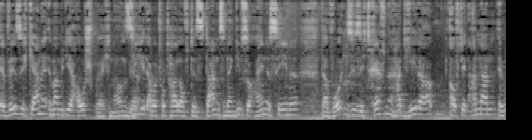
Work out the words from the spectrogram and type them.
er will sich gerne immer mit ihr aussprechen ne? und sie Ja. geht aber total auf Distanz. Und dann gibt es so eine Szene, da wollten sie sich treffen, dann hat jeder auf den anderen im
